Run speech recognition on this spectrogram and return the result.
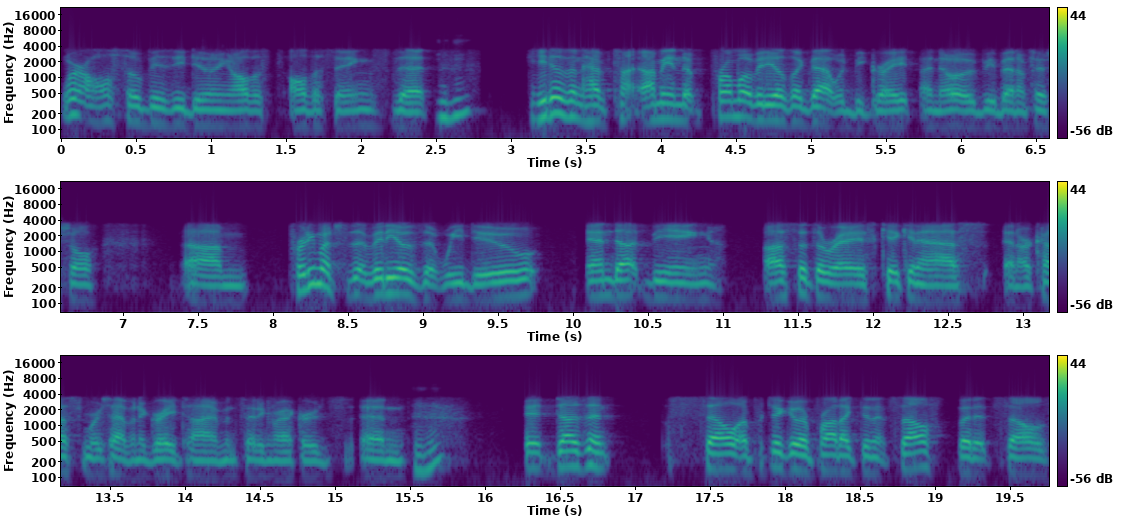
we're all so busy doing all the all the things that mm-hmm. he doesn't have time. I mean, promo videos like that would be great. I know it would be beneficial. Um, pretty much the videos that we do end up being us at the race kicking ass and our customers having a great time and setting records and mm-hmm. it doesn't sell a particular product in itself but it sells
